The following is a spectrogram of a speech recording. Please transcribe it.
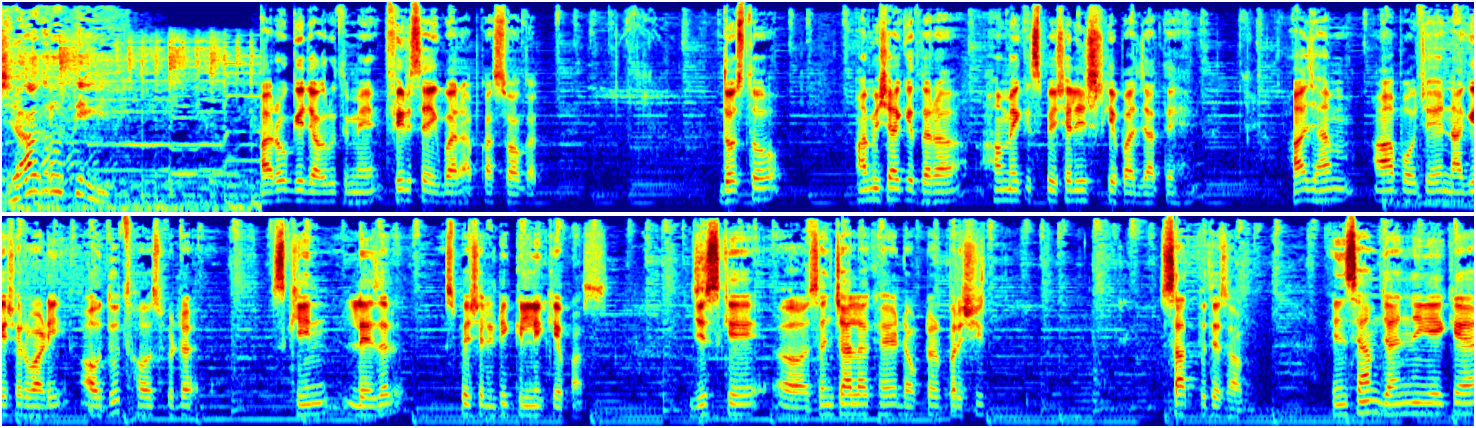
जागृति। आरोग्य जागृति में फिर से एक बार आपका स्वागत। दोस्तों हमेशा की तरह हम एक स्पेशलिस्ट के पास जाते हैं। आज हम आ पहुँचे हैं Nageshwarwadi Avdhoot hospital skin laser speciality clinic के पास, जिसके संचालक है डॉक्टर परिचित सातपुते साहब। इनसे हम जानेंगे कि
